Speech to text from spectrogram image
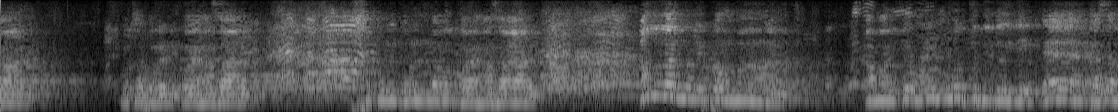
বার কথা বলেন কয় হাজার? সকলে বলেন বাবা কয় হাজার? আল্লাহর নবী ফরমান, আমার কোন উম্মত যদি দৈনিক এক হাজার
